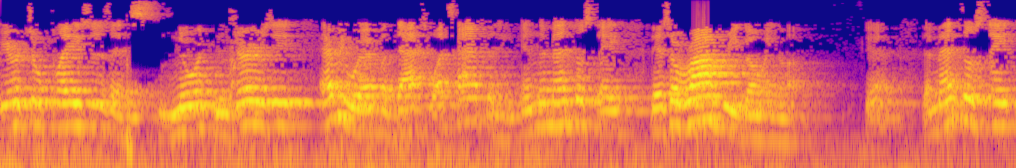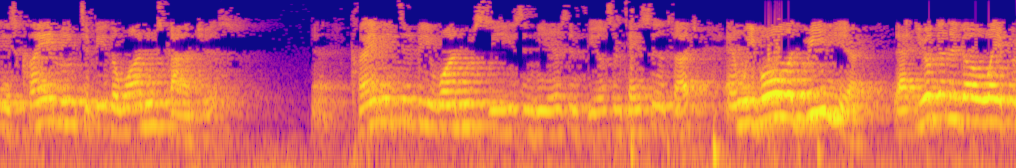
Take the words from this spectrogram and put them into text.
spiritual places, in Newark, New Jersey, everywhere, but that's what's happening. In the mental state, there's a robbery going on. Yeah. The mental state is claiming to be the one who's conscious, yeah. claiming to be one who sees and hears and feels and tastes and touch. And we've all agreed here that you're going to go away for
